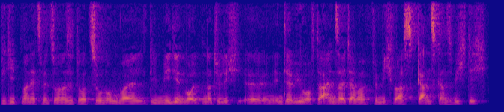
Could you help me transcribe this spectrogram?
wie geht man jetzt mit so einer Situation um? Weil die Medien wollten natürlich äh, ein Interview auf der einen Seite, aber für mich war es ganz, ganz wichtig,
